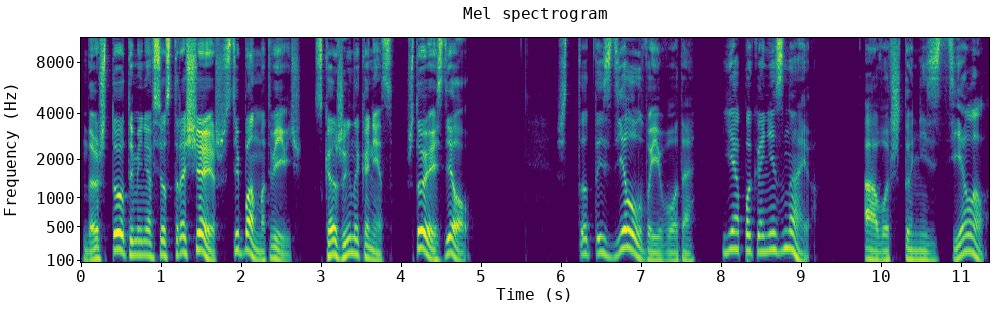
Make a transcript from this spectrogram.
«Да что ты меня все стращаешь, Степан Матвеевич? Скажи, наконец, что я сделал?» «Что ты сделал, воевода, я пока не знаю. А вот что не сделал,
